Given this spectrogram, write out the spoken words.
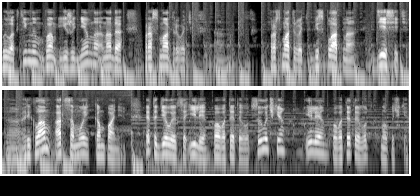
был активным, вам ежедневно надо просматривать просматривать бесплатно 10 э, реклам от самой компании. Это делается или по вот этой вот ссылочке, или по вот этой вот кнопочке.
